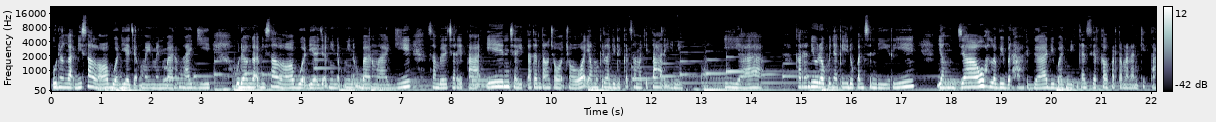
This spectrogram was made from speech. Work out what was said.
udah nggak bisa loh buat diajak main-main bareng lagi udah nggak bisa loh buat diajak nginep-nginep bareng lagi sambil ceritain cerita tentang cowok-cowok yang mungkin lagi deket sama kita hari ini iya karena dia udah punya kehidupan sendiri yang jauh lebih berharga dibandingkan circle pertemanan kita.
